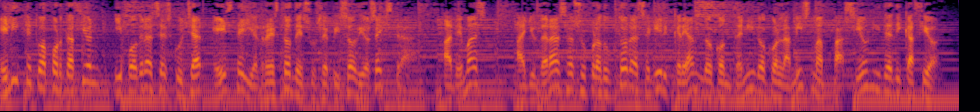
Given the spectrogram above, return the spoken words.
Elige tu aportación y podrás escuchar este y el resto de sus episodios extra. Además, ayudarás a su productor a seguir creando contenido con la misma pasión y dedicación.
